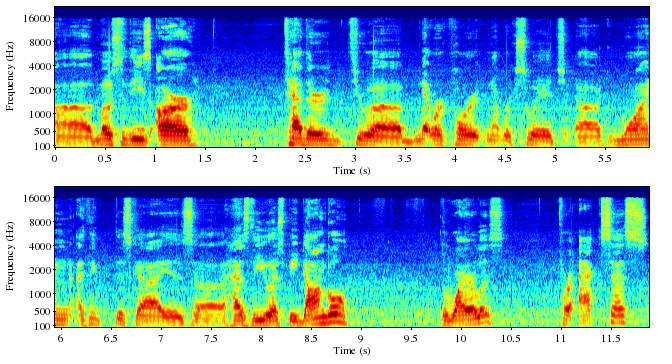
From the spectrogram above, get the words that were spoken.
Uh, most of these are tethered through a network port network switch. Uh, one i think this guy is uh, has the usb dongle the wireless for access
